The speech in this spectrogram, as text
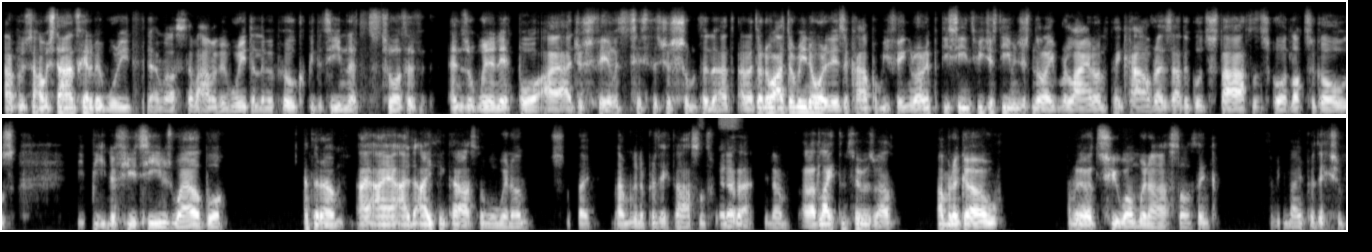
I was I was starting to get a bit worried. Well, still I'm a bit worried that Liverpool could be the team that sort of ends up winning it. But I, I just feel it's just, there's just something, and I don't know. I don't really know what it is. I can't put my finger on it. But they seem to be just even just not like relying on. I think Alvarez had a good start and scored lots of goals. He's beaten a few teams well, but I don't know. I I I, think Arsenal will win on. I'm going to predict Arsenal to win. I, you know, and I'd like them to as well. I'm going to go. I'm going to go two one win Arsenal. I think to be my prediction.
